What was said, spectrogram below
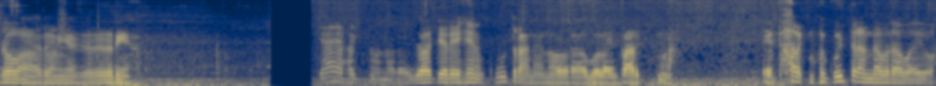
જોવા હરણિયા છે હરણિયા ક્યાંય હકતું ન રહે જો અત્યારે છે ને કૂતરાને નવરા બોલાય પાર્કમાં. એ પાર્કમાં કૂતરા નવરાવા આવ્યો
